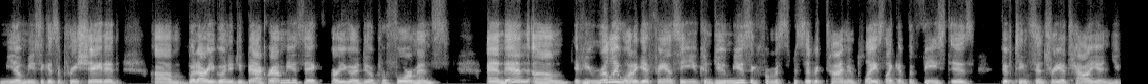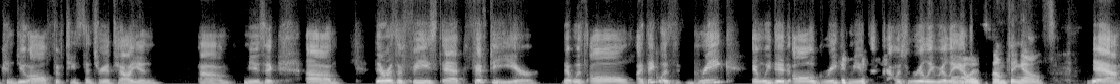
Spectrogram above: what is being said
you know music is appreciated. Um, but are you going to do background music? Are you going to do a performance? And then um, if you really want to get fancy, you can do music from a specific time and place. Like if the feast is 15th century Italian, you can do all 15th century Italian um, music. Um, there was a feast at 50 year that was all, I think it was Greek, and we did all Greek music. That was really, really That was something else. Yeah,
